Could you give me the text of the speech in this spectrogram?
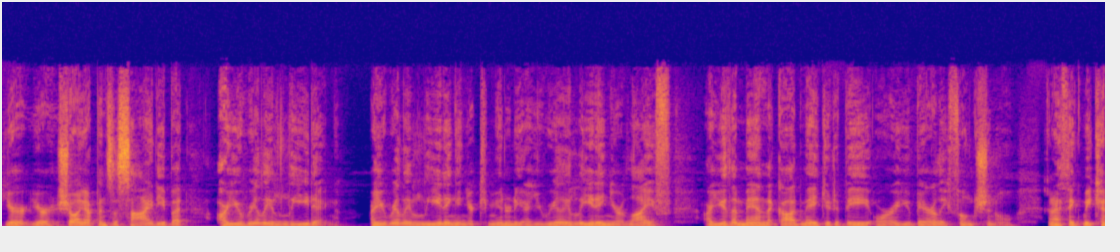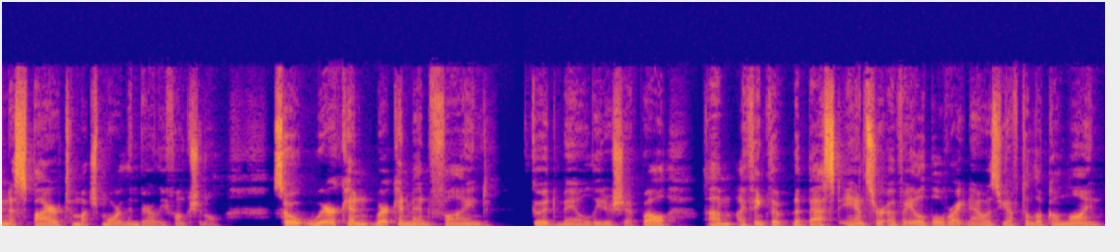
you're you're showing up in society, but are you really leading? Are you really leading in your community? Are you really leading your life? Are you the man that God made you to be, or are you barely functional? And I think we can aspire to much more than barely functional. So where can where can men find good male leadership? Well, um, I think the the best answer available right now is you have to look online.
